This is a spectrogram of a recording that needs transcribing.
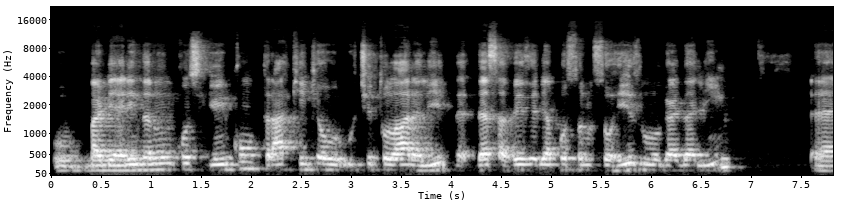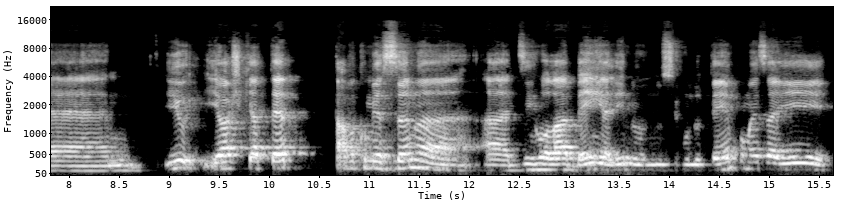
O Barbieri ainda não conseguiu encontrar quem que é o, o titular ali. Dessa vez ele apostou no Sorriso no lugar da Linho. É, e, e eu acho que até estava começando a, a, desenrolar bem ali no, no, segundo tempo, mas aí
